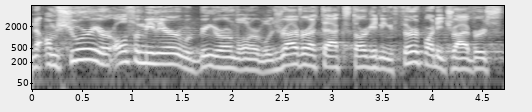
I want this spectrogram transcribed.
Now, I'm sure you're all familiar with bring your own vulnerable driver attacks targeting third-party drivers.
